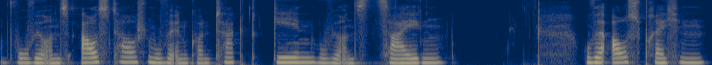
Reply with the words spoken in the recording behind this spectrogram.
wo wir uns austauschen, wo wir in Kontakt gehen, wo wir uns zeigen, wo wir aussprechen,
